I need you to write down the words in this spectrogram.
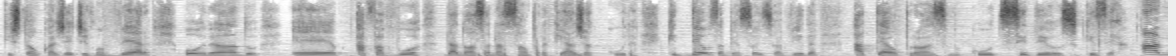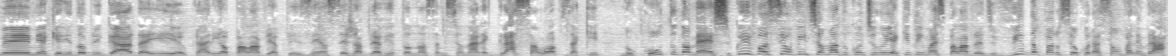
que estão com a gente, irmã Vera, orando é, a favor da nossa nação para que haja cura. Que Deus abençoe sua vida. Até o próximo culto, se Deus quiser. Amém, minha querida. Obrigada aí, o carinho, a palavra e a presença. Seja breve retorno nossa missionária Graça Lopes aqui no culto doméstico. E você, ouvinte chamado, continue aqui. Tem mais palavra de vida para o seu coração. Vai lembrar,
